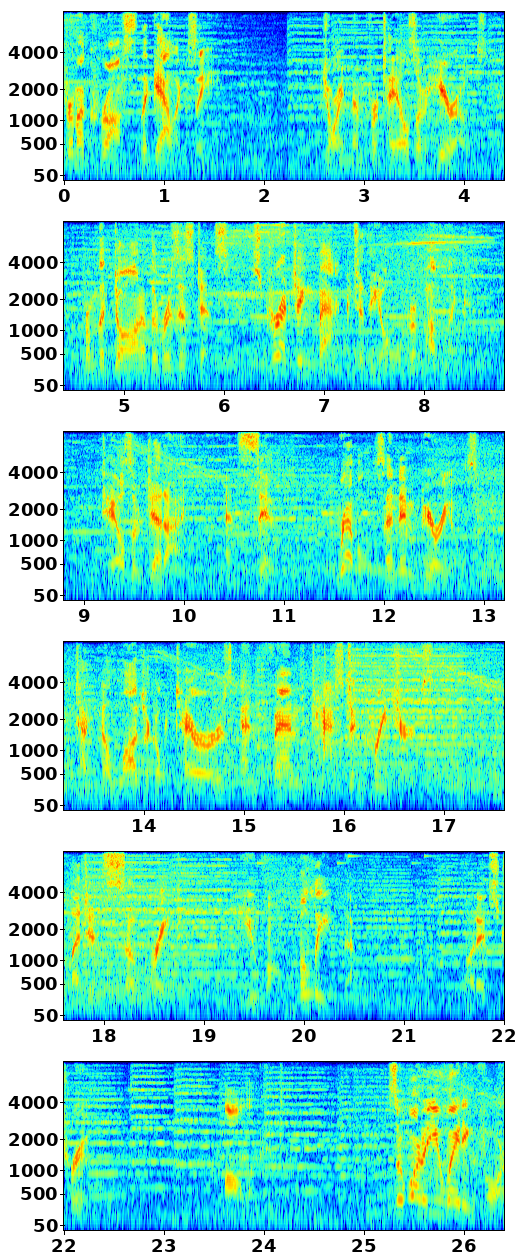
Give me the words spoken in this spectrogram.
from across the galaxy. Join them for tales of heroes from the dawn of the Resistance, stretching back to the Old Republic. Tales of Jedi and Sith, rebels and Imperials, technological terrors, and fantastic creatures. Legends so great, you won't believe them. But it's true. All of it. So what are you waiting for?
